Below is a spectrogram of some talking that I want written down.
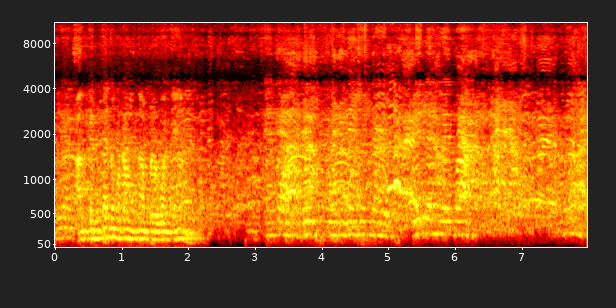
Yes. Ang ganda ng round number one na yun. ito, good combination there. Villanueva. Mahal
